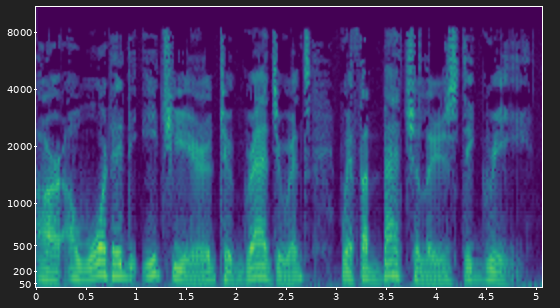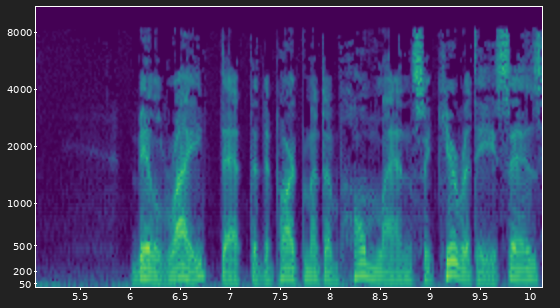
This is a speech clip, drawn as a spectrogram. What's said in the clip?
are awarded each year to graduates with a bachelor's degree. Bill Wright at the Department of Homeland Security says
